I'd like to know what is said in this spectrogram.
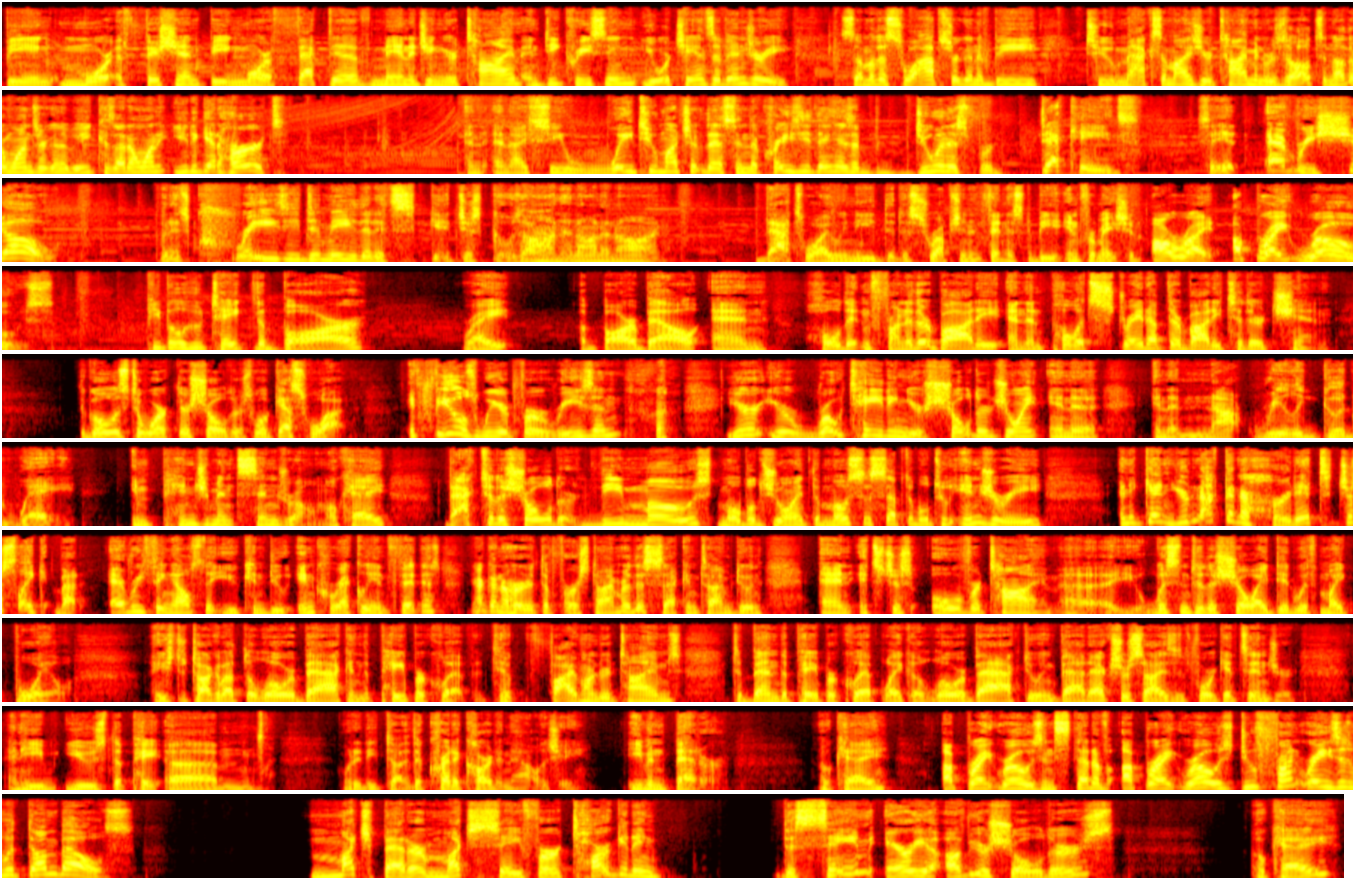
being more efficient, being more effective, managing your time, and decreasing your chance of injury. Some of the swaps are going to be to maximize your time and results, and other ones are going to be because I don't want you to get hurt. And and I see way too much of this. And the crazy thing is, I've been doing this for decades. say it every show, but it's crazy to me that it's it just goes on and on and on. That's why we need the disruption in fitness to be information. All right, upright rows. People who take the bar, right, a barbell, and hold it in front of their body and then pull it straight up their body to their chin. The goal is to work their shoulders. Well, guess what? It feels weird for a reason. you're you're rotating your shoulder joint in a in a not really good way. Impingement syndrome, okay? Back to the shoulder, the most mobile joint, the most susceptible to injury and again, you're not going to hurt it, just like about everything else that you can do incorrectly in fitness. You're not going to hurt it the first time or the second time doing. And it's just over time. Uh, listen to the show I did with Mike Boyle. I used to talk about the lower back and the paperclip. It took 500 times to bend the paperclip like a lower back doing bad exercises before it gets injured. And he used the pay, um, what did he talk? The credit card analogy, even better. Okay, upright rows instead of upright rows, do front raises with dumbbells much better, much safer, targeting the same area of your shoulders, okay,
